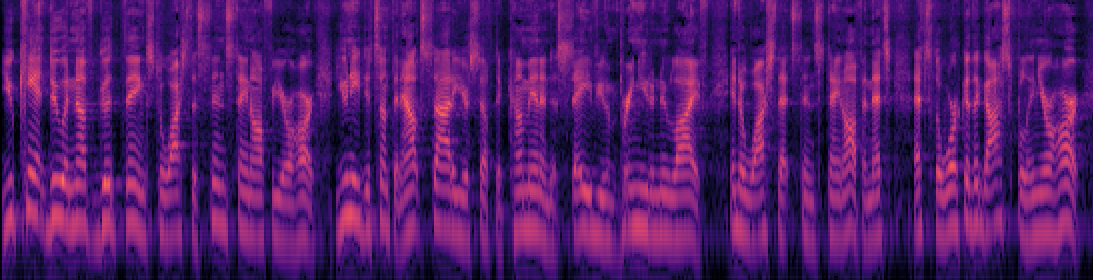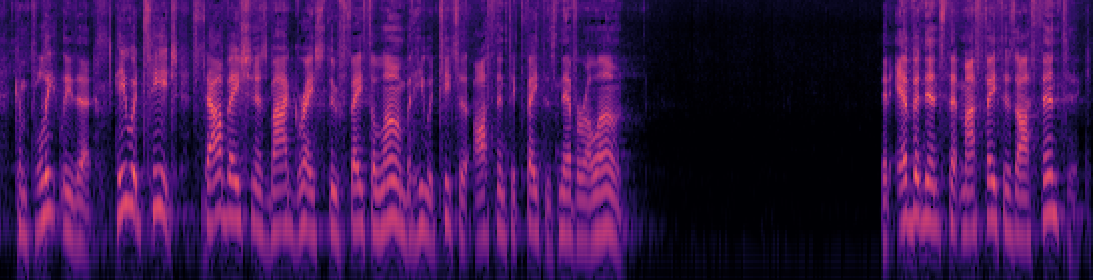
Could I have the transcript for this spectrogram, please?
You can't do enough good things to wash the sin stain off of your heart. You needed something outside of yourself to come in and to save you and bring you to new life and to wash that sin stain off. And that's, that's the work of the gospel in your heart. Completely that. He would teach salvation is by grace through faith alone, but he would teach that authentic faith is never alone. That evidence that my faith is authentic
